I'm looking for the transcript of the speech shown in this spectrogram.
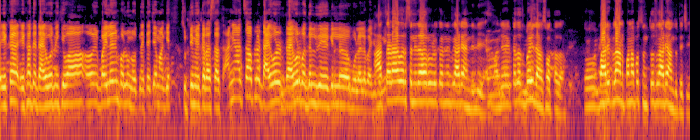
एका एखाद्या ड्रायव्हरने किंवा बैलाने बोलून होत नाही त्याच्यामागे सुट्टी मेकर असतात. आणि आजचा आपला ड्रायव्हर ड्रायव्हरबद्दल देखील बोलायला पाहिजे. आजचा ड्रायव्हर सनी ड्रायव्हर उळीकरने गाडी आणलेली आहे. म्हणजे त्याचाच बैल हा स्वतःचा. तो बारीक लहानपणापासून तोच गाडी आणतो त्याची.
